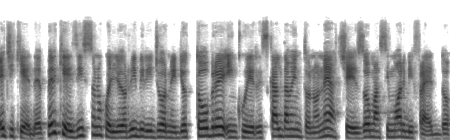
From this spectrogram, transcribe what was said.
E ci chiede perché esistono quegli orribili giorni di ottobre in cui il riscaldamento non è acceso ma si muore di freddo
